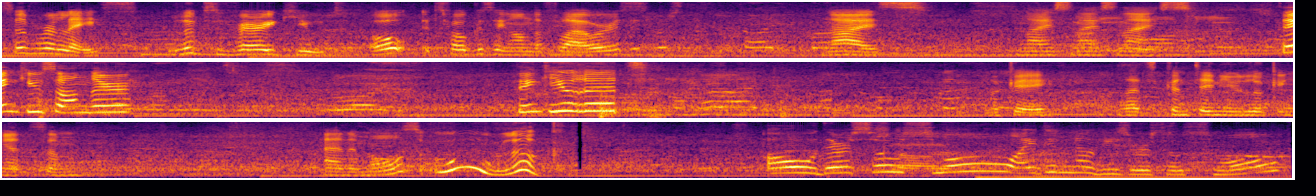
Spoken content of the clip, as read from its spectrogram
silver lace. Looks very cute. Oh, it's focusing on the flowers. Nice, nice, nice, nice. Thank you, Sander. Thank you, Ruth. Okay, let's continue looking at some animals. Ooh, look. Oh, they're so small. I didn't know these were so small.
